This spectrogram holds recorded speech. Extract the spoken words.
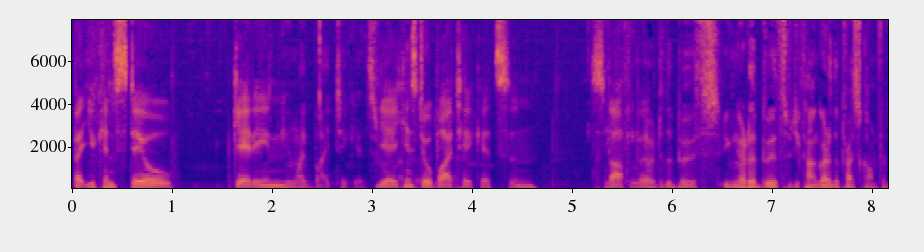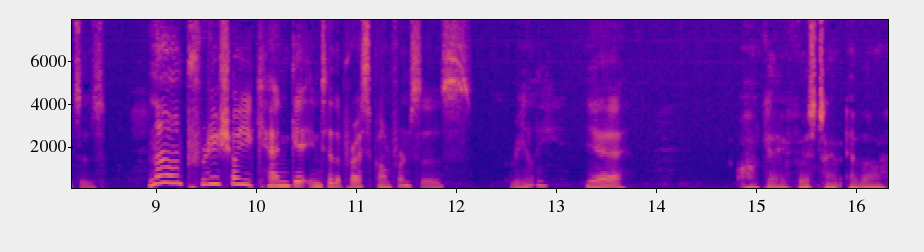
but you can still get in. You can like buy tickets. yeah, you can still buy yeah. tickets and stuff. You can But go to the booths. You can go to the booths, but you can't go to the press conferences. No, I'm pretty sure you can get into the press conferences. Really? Yeah. Okay, first time ever.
